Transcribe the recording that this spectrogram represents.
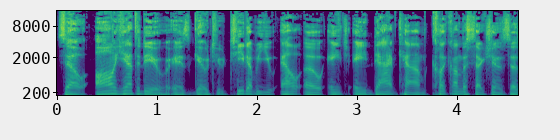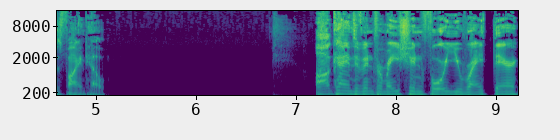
So all you have to do is go to twloha.com, click on the section that says find help. All kinds of information for you right there.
